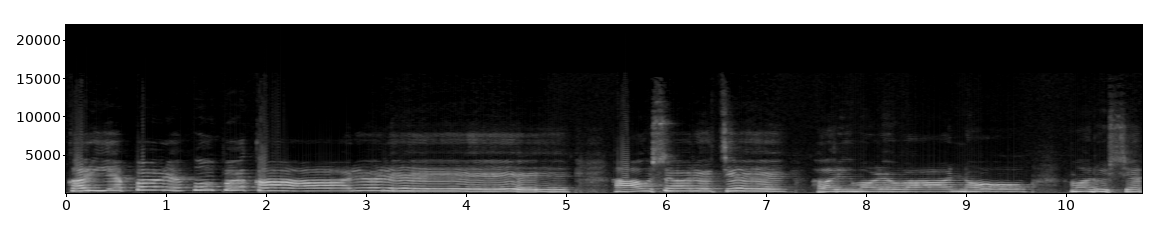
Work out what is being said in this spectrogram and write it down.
કરીએ પર ઉપકાર રે. અવસર છે હરી મળવાનો મનુષ્ય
